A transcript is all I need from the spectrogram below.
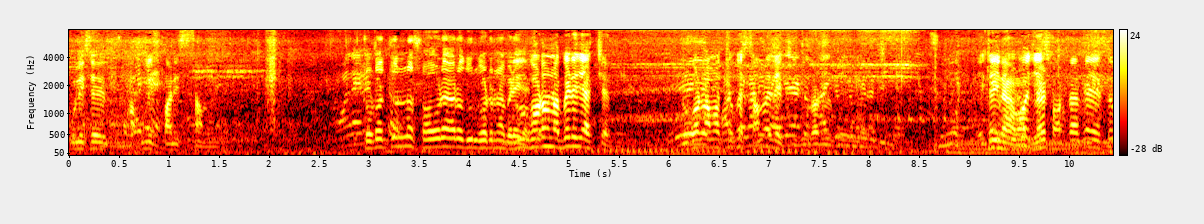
পুলিশের পুলিশ পানির সামনে। টোটোর জন্য শহরে আরও দুর্ঘটনা বেড়ে দুর্ঘটনা বেড়ে যাচ্ছে। দুর্ঘটনা আমার চোখের সামনে দেখছি দুর্ঘটনা। এটাই বলব যে সরকারকে এসে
